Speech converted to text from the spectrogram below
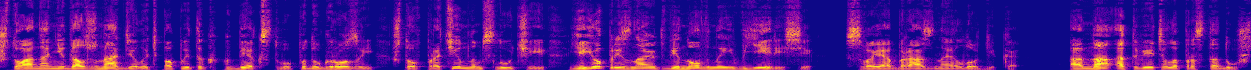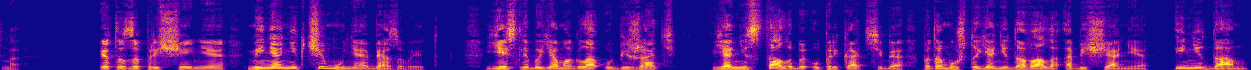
что она не должна делать попыток к бегству под угрозой, что в противном случае ее признают виновной в ересе своеобразная логика. Она ответила простодушно. Это запрещение меня ни к чему не обязывает. Если бы я могла убежать, я не стала бы упрекать себя, потому что я не давала обещания и не дам.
